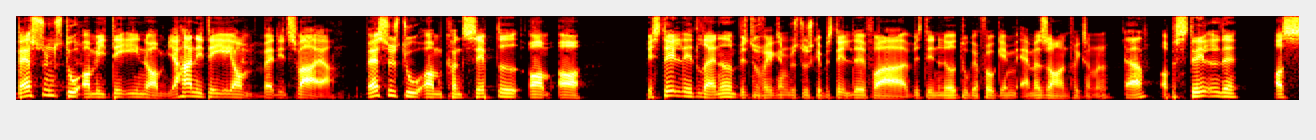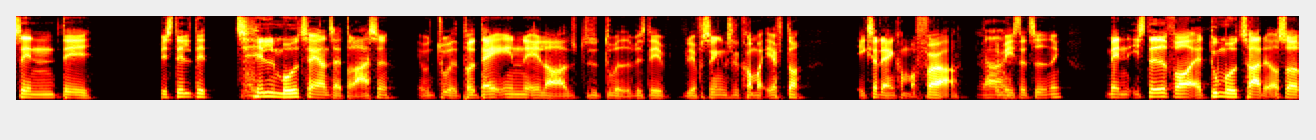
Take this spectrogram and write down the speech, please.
hvad synes du om ideen om, jeg har en idé om, hvad dit svar er. Hvad synes du om konceptet om at bestille et eller andet, hvis du for eksempel hvis du skal bestille det fra, hvis det er noget, du kan få gennem Amazon for eksempel, Ja. og bestille det, og sende det, bestille det til modtagerens adresse, eventuelt på dagen, eller du, du ved, hvis det bliver forsinket, så det kommer efter. Ikke så det ankommer før, Nej. det meste af tiden, ikke? Men i stedet for, at du modtager det, og så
